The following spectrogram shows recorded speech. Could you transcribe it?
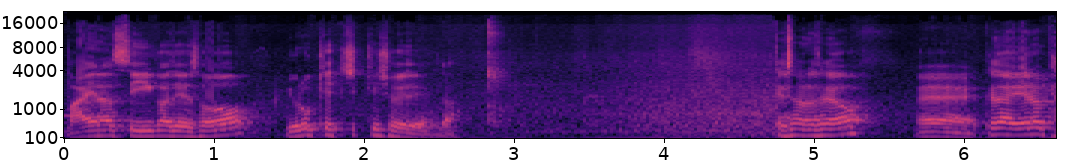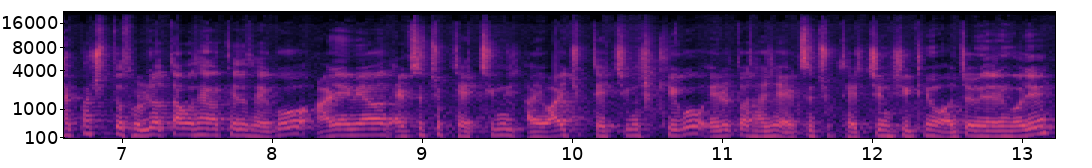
마이너스 2가 돼서 이렇게 찍히셔야 됩니다. 괜찮으세요? 예. 그 다음 얘를 180도 돌렸다고 생각해도 되고 아니면 x축 대칭, 아니 y축 대칭시키고 얘를 또 다시 x축 대칭시키면 원점이 되는 거지?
